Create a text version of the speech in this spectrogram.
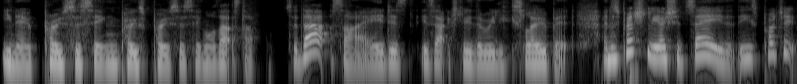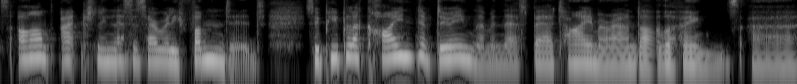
you know processing post processing all that stuff. So that side is is actually the really slow bit. And especially i should say that these projects aren't actually necessarily funded. So people are kind of doing them in their spare time around other things uh,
